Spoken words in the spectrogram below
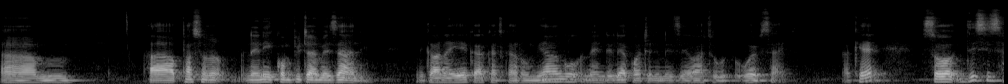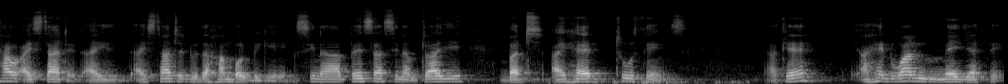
um, uh, personal nani kompyuta ya mezani. Nikawa naiweka katika room yangu naendelea kuwatengenezea watu website. Okay? So this is how i started. I, I started with a humble beginning. Sina pesa sina mtaji but i had two things. Okay? I had one major thing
